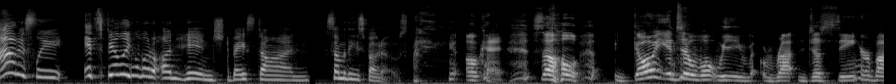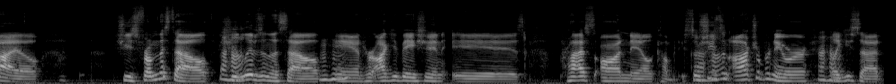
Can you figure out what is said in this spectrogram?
honestly, it's feeling a little unhinged based on some of these photos. Okay, so going into what we've re- just seeing her bio, she's from the South. She Uh-huh. lives in the South, Mm-hmm. and her occupation is press on nail company. So she's an entrepreneur, like you said.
